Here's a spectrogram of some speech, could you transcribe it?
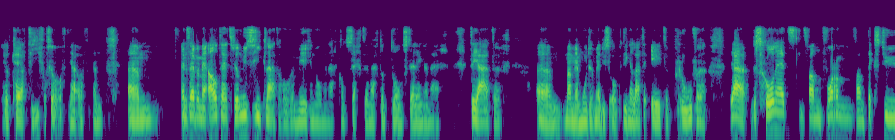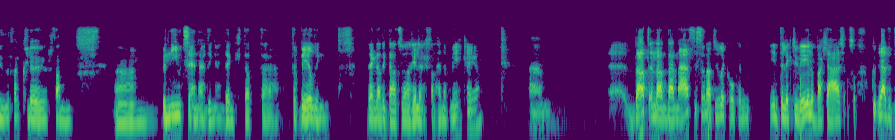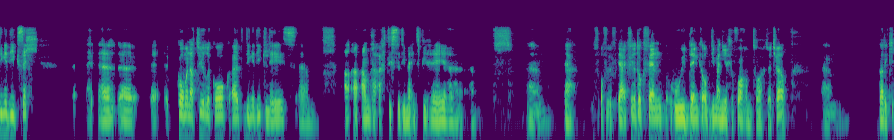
heel creatief of zo. Of, ja, of, en, um, en ze hebben mij altijd veel muziek laten horen, meegenomen naar concerten, naar tentoonstellingen, naar theater. Um, maar mijn moeder mij dus ook dingen laten eten, proeven. Ja, de schoonheid van vorm, van textuur, van kleur, van um, benieuwd zijn naar dingen. Ik denk dat uh, verbeelding, ik denk dat ik dat wel heel erg van hen heb meegekregen. Um, dat en dan, daarnaast is er natuurlijk ook een intellectuele bagage. Of zo. Ja, de dingen die ik zeg uh, uh, komen natuurlijk ook uit dingen die ik lees, um, andere artiesten die mij inspireren. Um, ja, of, ja, ik vind het ook fijn hoe je denken op die manier gevormd wordt, weet je wel. Dat ik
